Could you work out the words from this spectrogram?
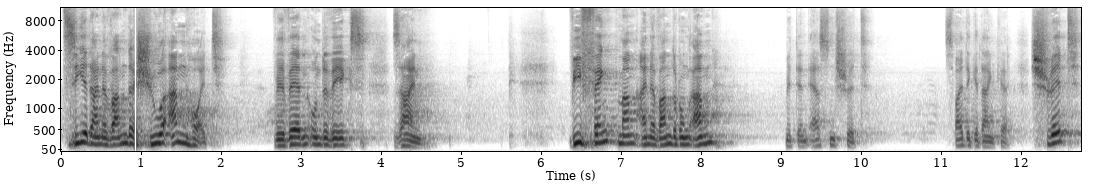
ziehe deine Wanderschuhe an heute. Wir werden unterwegs sein. Wie fängt man eine Wanderung an? Mit dem ersten Schritt. Zweiter Gedanke. Schritt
